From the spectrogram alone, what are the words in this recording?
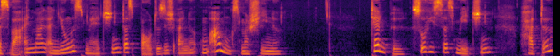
Es war einmal ein junges Mädchen, das baute sich eine Umarmungsmaschine. Tempel, so hieß das Mädchen, hatte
